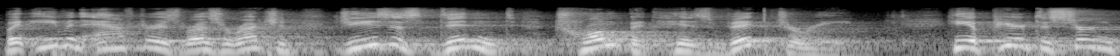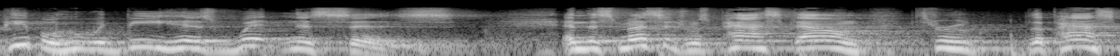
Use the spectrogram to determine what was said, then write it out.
But even after his resurrection, Jesus didn't trumpet his victory. He appeared to certain people who would be his witnesses. And this message was passed down through the past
